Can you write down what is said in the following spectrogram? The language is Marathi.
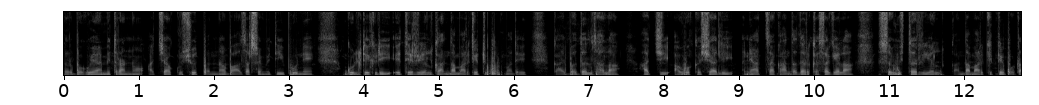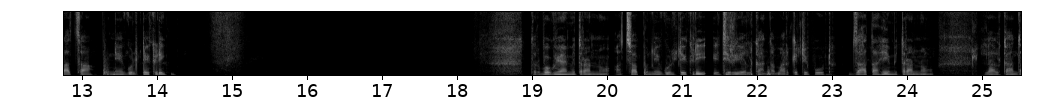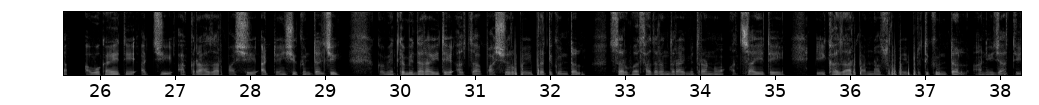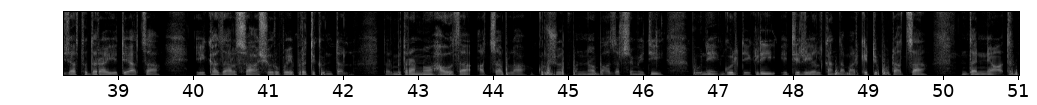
तर बघूया मित्रांनो आजच्या कृषी उत्पन्न बाजार समिती पुणे गुलटेकडी येथे रिअल कांदा मार्केट रिपोर्टमध्ये काय बदल झाला आजची आवक कशी आली आणि आजचा कांदा दर कसा गेला सविस्तर रिअल कांदा मार्केट रिपोर्ट आजचा पुणे गुलटेकडी. तर बघूया मित्रांनो आजचा पुणे गुलटेकडी येथे रिअल कांदा मार्केट रिपोर्ट जात आहे मित्रांनो. लाल कांदा. आवक आहे ते आजची अकरा हजार पाचशे अठ्ठ्याऐंशी क्विंटलची. कमीत कमी दर आहे ते आजचा पाचशे रुपये प्रति क्विंटल. सर्वसाधारण दर आहे मित्रांनो आजचा येथे एक हजार पन्नास रुपये प्रति क्विंटल आणि जास्तीत जास्त दर आहे इथे आजचा एक हजार सहाशे रुपये प्रति क्विंटल. तर मित्रांनो हा होता आजचा आपला कृषी उत्पन्न बाजार समिती पुणे गुलटेकडी येथे रिअल कांदा मार्केट रिपोर्ट आजचा. धन्यवाद.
